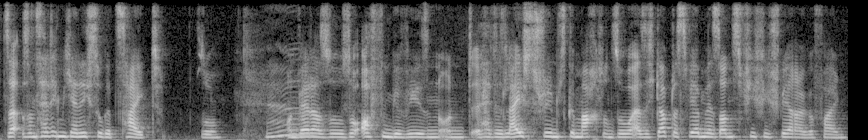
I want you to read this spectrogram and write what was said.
Sonst hätte ich mich ja nicht so gezeigt. So. Und wäre da so, so offen gewesen und hätte Livestreams gemacht und so. Also ich glaube, das wäre mir sonst viel, viel schwerer gefallen.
